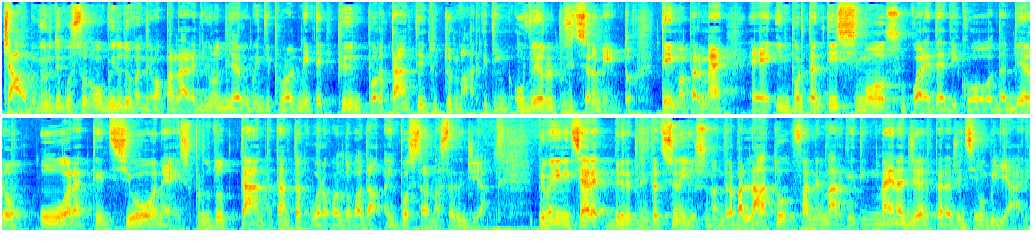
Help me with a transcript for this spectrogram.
Ciao, benvenuto in questo nuovo video dove andremo a parlare di uno degli argomenti probabilmente più importanti di tutto il marketing, ovvero il posizionamento. Tema per me eh, importantissimo sul quale dedico davvero ora attenzione e soprattutto tanta tanta cura quando vado a impostare una strategia. Prima di iniziare, breve presentazione, io sono Andrea Ballato, funnel marketing manager per agenzie immobiliari.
